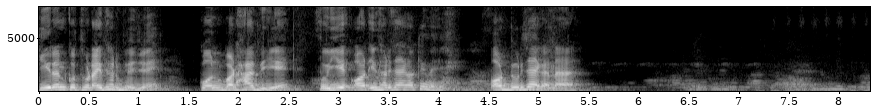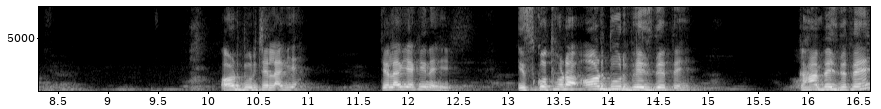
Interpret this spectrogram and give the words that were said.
किरण को थोड़ा इधर भेजे। कौन बढ़ा दिए तो ये और इधर जाएगा कि नहीं? और दूर जाएगा ना? और दूर चला गया? चला गया कि नहीं? इसको थोड़ा और दूर भेज देते हैं। कहाँ भेज देते हैं?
